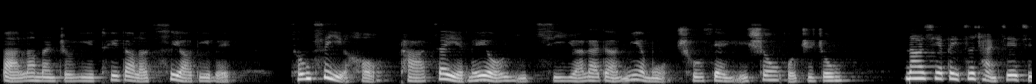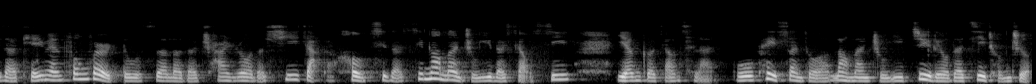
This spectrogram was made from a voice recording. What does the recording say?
把浪漫主义推到了次要地位。从此以后，它再也没有以其原来的面目出现于生活之中。那些被资产阶级的田园风味堵塞了的孱弱的、虚假的、后期的新浪漫主义的小溪，严格讲起来，不配算作浪漫主义巨流的继承者，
